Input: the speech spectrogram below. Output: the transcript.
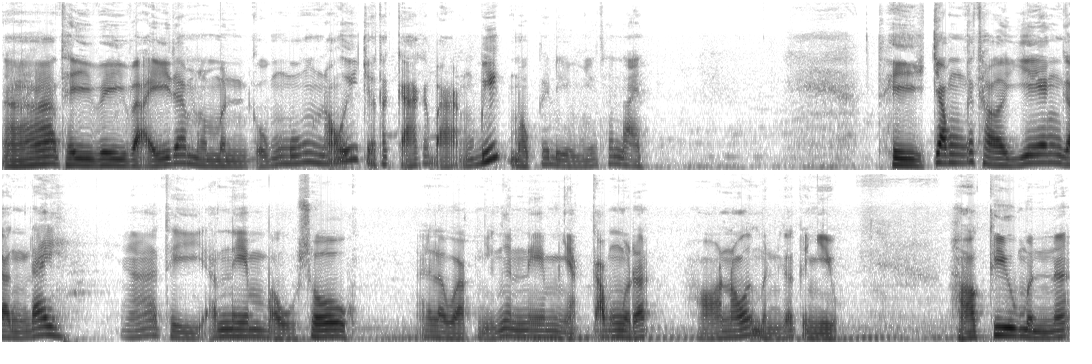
À, thì vì vậy đó mà mình cũng muốn nói cho tất cả các bạn biết một cái điều như thế này. Thì trong cái thời gian gần đây đó, thì anh em bầu xô hay là hoặc những anh em nhạc công rồi đó họ nói mình rất là nhiều. Họ kêu mình á,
